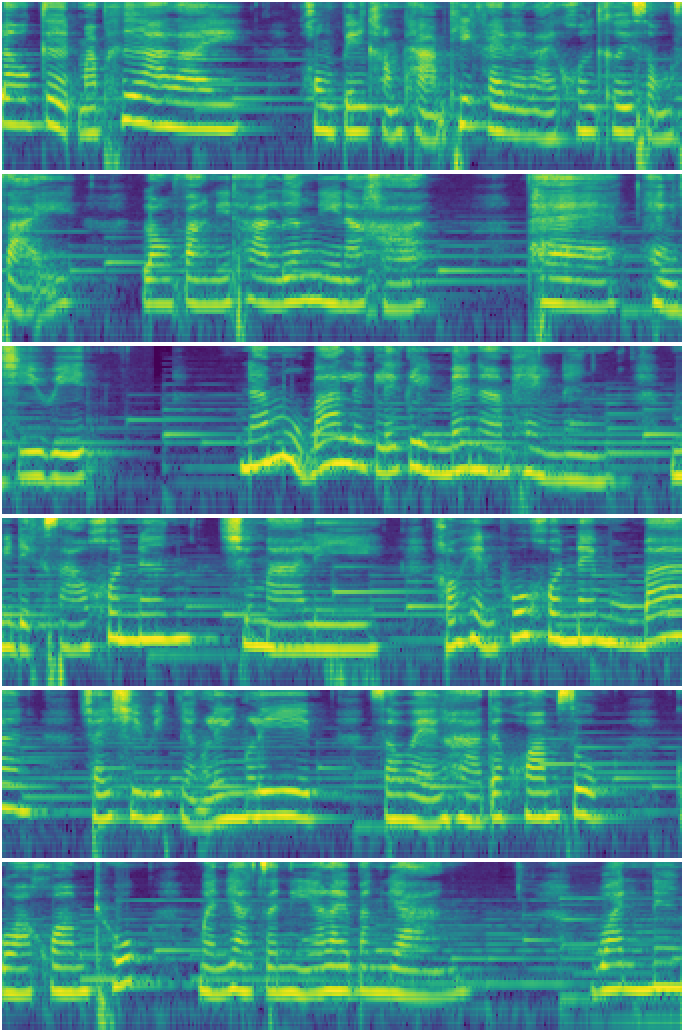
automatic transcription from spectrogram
เราเกิดมาเพื่ออะไร คงเป็นคำถามที่ใครหลาย ๆ คนเคยสงสัย ลองฟังนิทานเรื่องนี้นะคะ แพรแห่งชีวิต ณ หมู่บ้านเล็ก ๆ ริมแม่น้ำแห่งหนึ่ง มีเด็กสาวคนหนึ่งชื่อมาลี เขาเห็นผู้คนในหมู่บ้าน ใช้ชีวิตอย่างเร่งรีบ แสวงหาแต่ความสุข กลัวความทุกข์ เหมือนอยากจะหนีอะไรบางอย่าง วันหนึ่ง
